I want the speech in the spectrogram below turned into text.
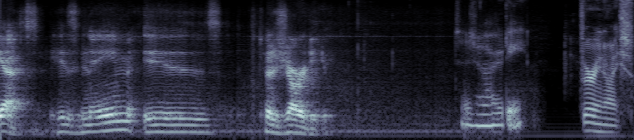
Yes, his name is Tajarti. Tajarti. Very nice.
